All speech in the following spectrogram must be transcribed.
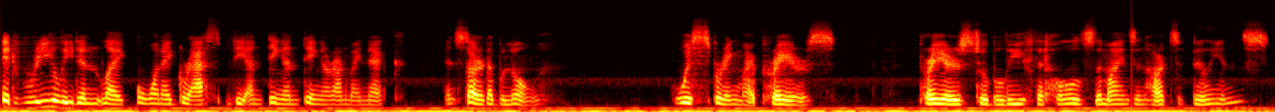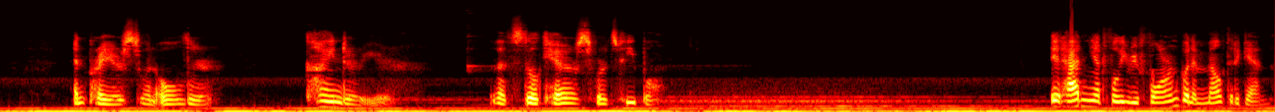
It really didn't like when I grasped the anting anting around my neck and started a bulong, whispering my prayers, prayers to a belief that holds the minds and hearts of billions, and prayers to an older, kinder ear that still cares for its people. It hadn't yet fully reformed when it melted again,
